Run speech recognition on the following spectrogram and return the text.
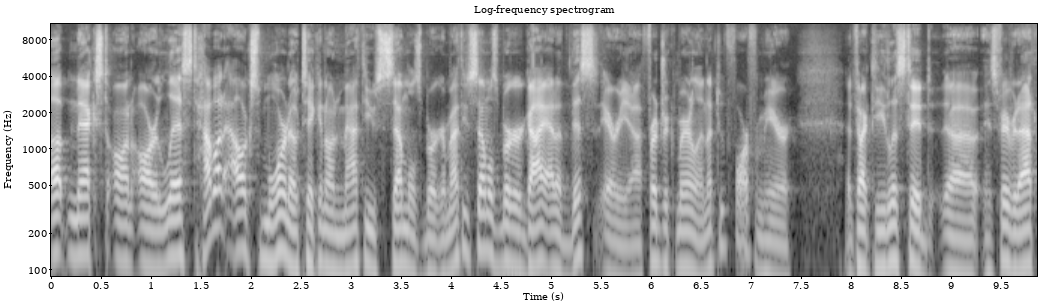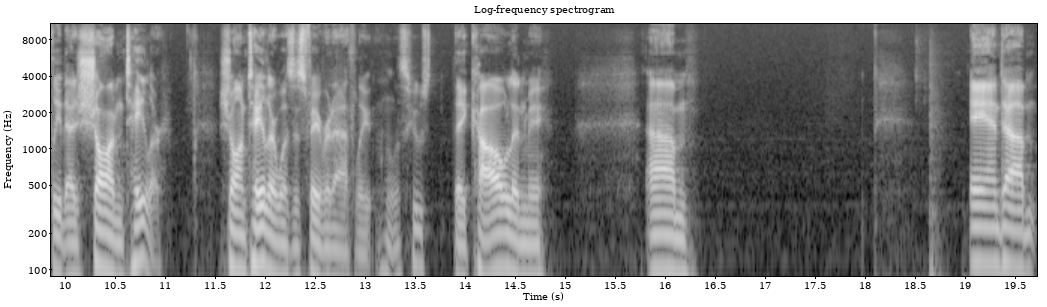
Up next on our list, how about Alex Morono taking on Matthew Semelsberger? Matthew Semelsberger, guy out of this area, Frederick, Maryland, not too far from here. In fact, he listed uh, his favorite athlete as Sean Taylor. Sean Taylor was his favorite athlete. Who's they calling me? Um, and um,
